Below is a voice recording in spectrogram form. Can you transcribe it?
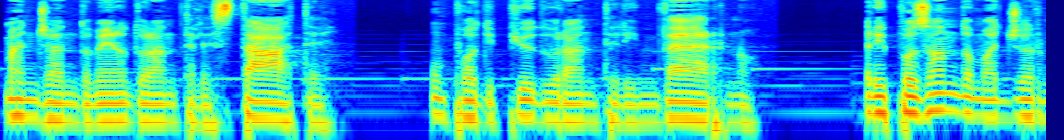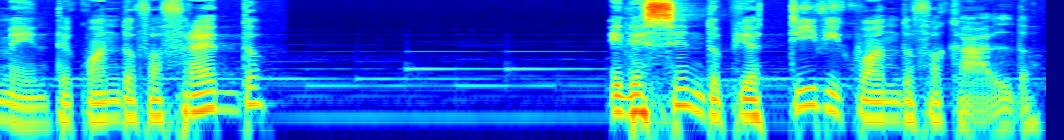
Mangiando meno durante l'estate, un po' di più durante l'inverno, riposando maggiormente quando fa freddo ed essendo più attivi quando fa caldo.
